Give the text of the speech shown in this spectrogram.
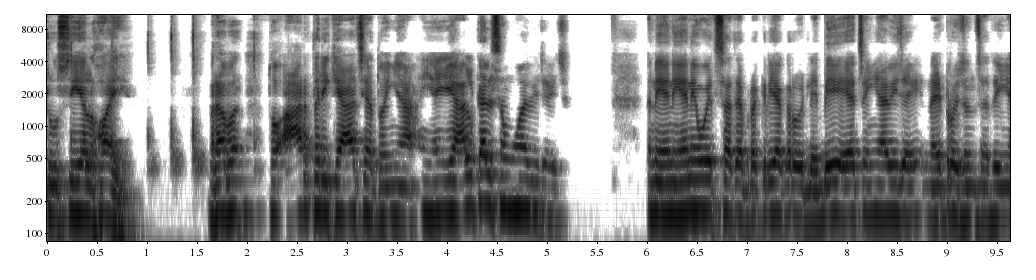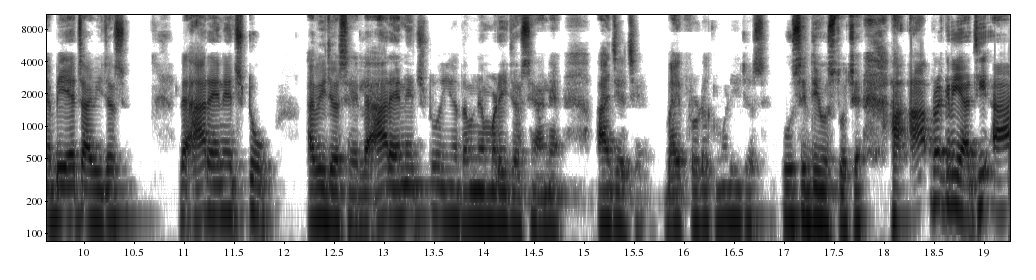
two CL હોય. બરાબર? તો આર તરીકે આ છે, તો અહીંયા અહીંયા એ આલ્કાઇલ સમૂહ આવી જાય છે. અને એની એનએઓએચ સાથે પ્રક્રિયા કરો એટલે બે એચ અહીંયા આવી જાય, નાઇટ્રોજન સાથે અહીંયા બે એચ આવી જશે. એટલે આર એનએચ ટુ આવી જશે, એટલે આર એનએચ ટુ અહીંયા તમને મળી જશે અને આ જે છે બાય પ્રોડક્ટ મળી જશે. બહુ સીધી વસ્તુ છે. હા, આ પ્રક્રિયાથી આ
